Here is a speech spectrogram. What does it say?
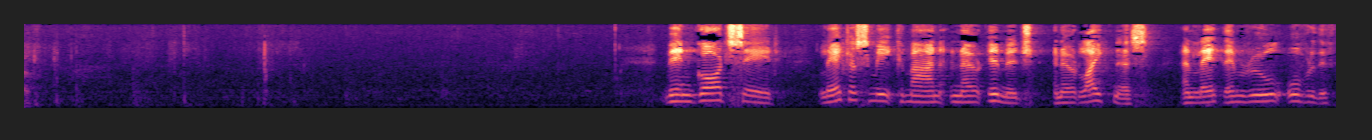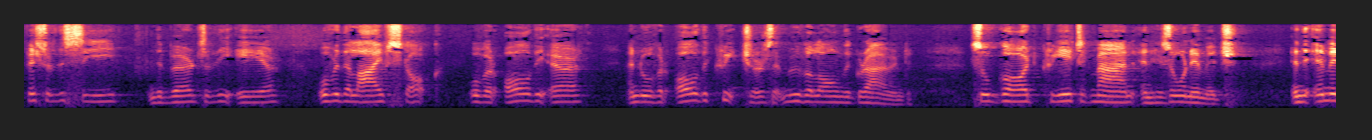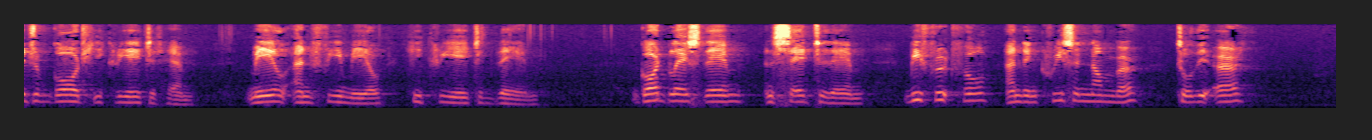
Then God said, let us make man in our image and our likeness, and let them rule over the fish of the sea and the birds of the air, over the livestock, over all the earth, and over all the creatures that move along the ground. So God created man in his own image. In the image of God he created him. Male and female he created them. God blessed them and said to them, Be fruitful and increase in number till the earth,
